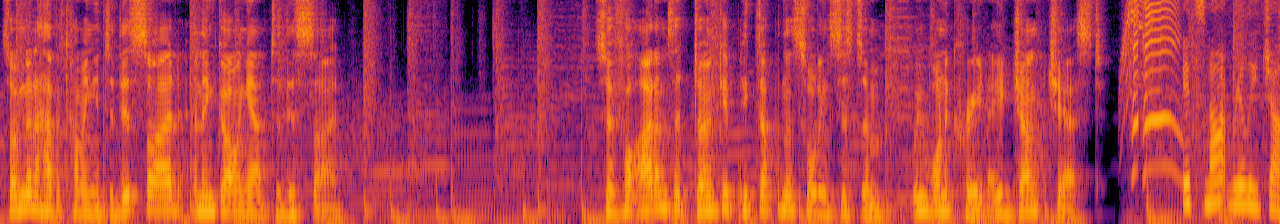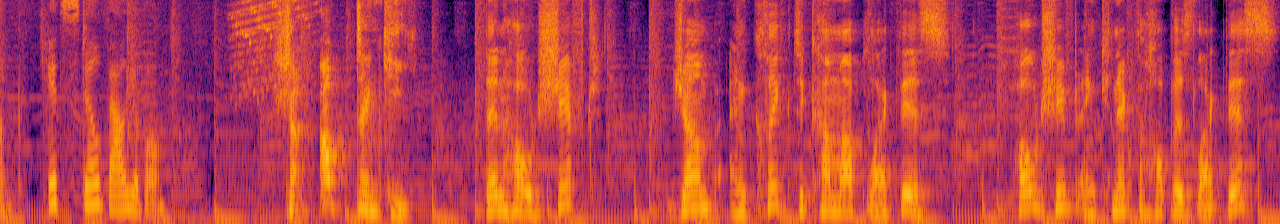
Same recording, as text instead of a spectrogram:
So I'm going to have it coming into this side and then going out to this side. So for items that don't get picked up in the sorting system, we want to create a junk chest. It's not really junk, it's still valuable. Shut up, Denki! Then hold shift, jump and click to come up like this. Hold shift and connect the hoppers like this,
